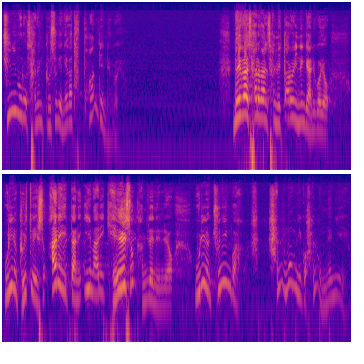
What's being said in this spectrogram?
주님으로 사는 그 속에 내가 다 포함되어 있는 거예요. 내가 살아가는 삶이 따로 있는 게 아니고요. 우리는 그리스도 예수 안에 있다는 이 말이 계속 강조되는데요. 우리는 주님과 한 몸이고 한 운명이에요.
